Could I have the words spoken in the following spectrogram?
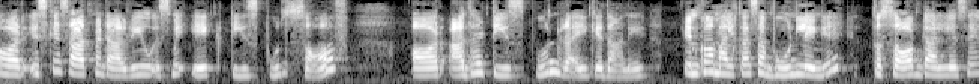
और इसके साथ में डाल रही हूँ इसमें एक टी स्पून सौंफ और आधा टी स्पून राई के दाने। इनको हम हल्का सा भून लेंगे तो सौंफ डालने से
